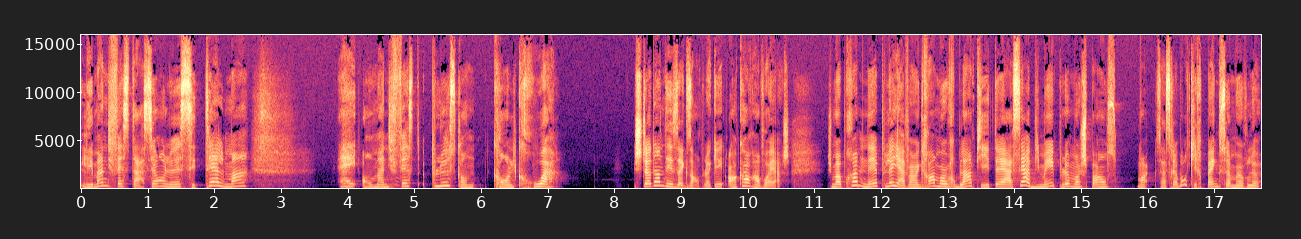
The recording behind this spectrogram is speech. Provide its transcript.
les manifestations, là, c'est tellement. Hey, on manifeste plus qu'on le croit. Je te donne des exemples, OK? Encore en voyage. Je me promenais, puis là, il y avait un grand mur blanc, puis il était assez abîmé. Puis là, moi, je pense, ça serait bon qu'il repeigne ce mur-là.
